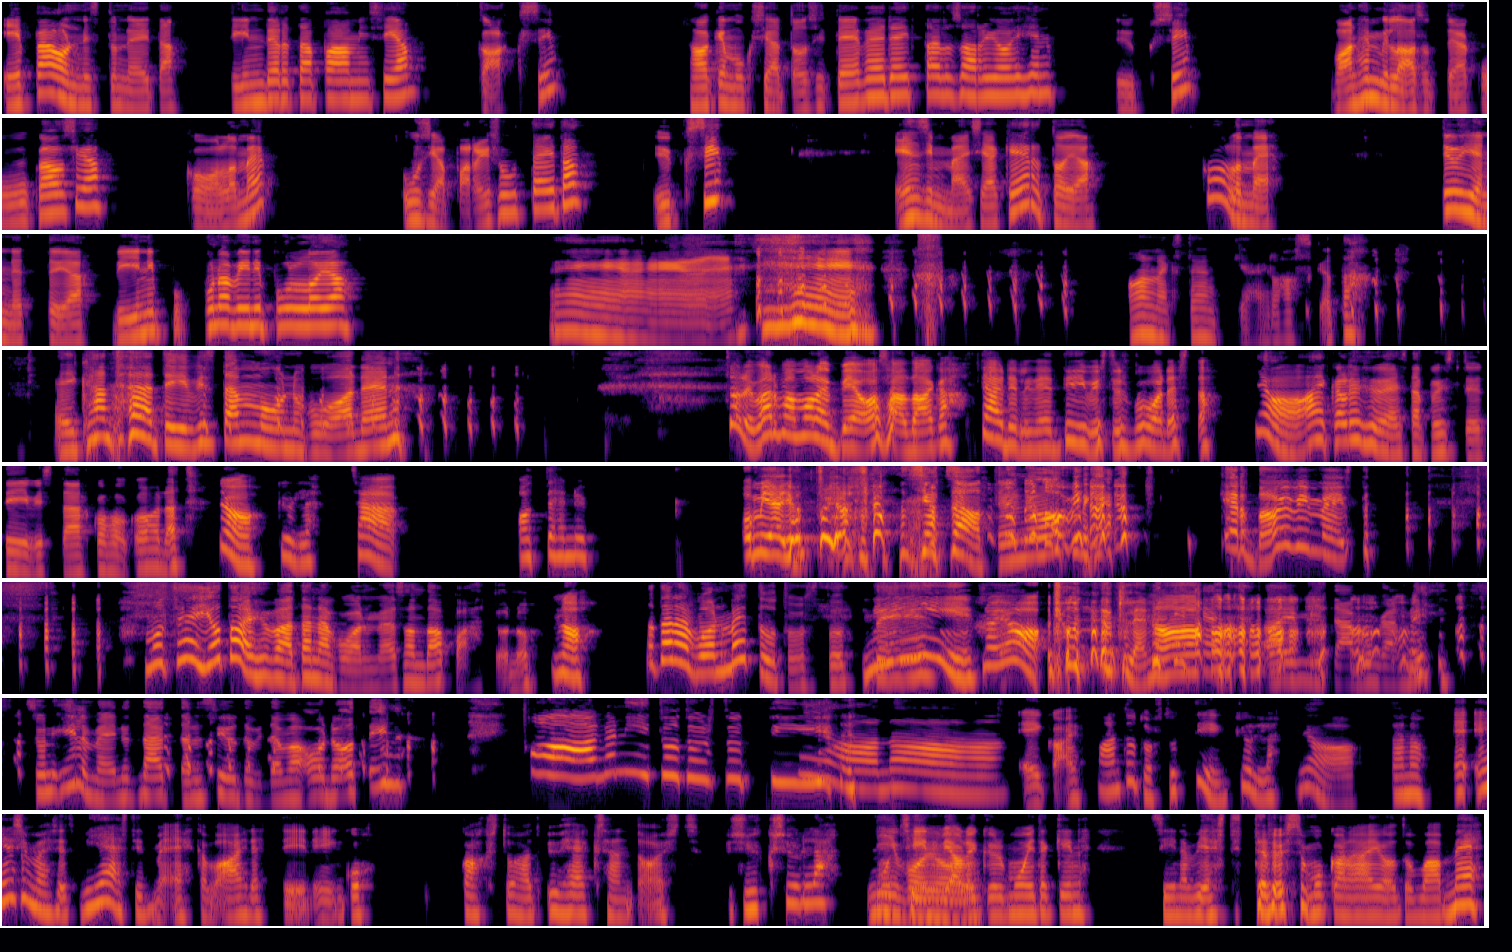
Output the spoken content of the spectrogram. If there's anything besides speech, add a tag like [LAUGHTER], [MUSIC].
Epäonnistuneita Tinder-tapaamisia. Kaksi. Hakemuksia tosi TV-deittailusarjoihin. Yksi. Vanhemmilla asuttuja kuukausia. Kolme. Uusia parisuhteita. Yksi. Ensimmäisiä kertoja. Kolme. Tyhjennettyjä viinipu- punaviinipulloja. [LAUGHS] Onneksi tönkkiä ei lasketa. Eiköhän tää tiivistä mun vuoden. Se oli varmaan molempien osalta aika täydellinen tiivistys vuodesta. Joo, aika lyhyestä pystyy tiivistämään kohokohdat. Joo, kyllä. Sä oot tehnyt omia juttuja. [LAUGHS] Ja sä oot omia. Kertoo hyvin meistä. Mut hei, jotain hyvää tänä vuonna myös on tapahtunut. No, No tänä vuonna me tutustuttiin. niin. No joo. [LAUGHS] Silleen, no. [LAUGHS] Ai mitä mukaan niin. Sun ilme ei nyt näyttänyt siltä, mitä mä odotin. Aa, no niin, tutustuttiin. Ihanaa. Ei kai, vaan tutustuttiin, kyllä. Joo. No, ensimmäiset viestit me ehkä vaihdettiin niin kuin 2019 syksyllä. Niin Mutta siinä vielä oli olla. kyllä muitakin siinä viestittelyssä mukana, ei oltu vaan me.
